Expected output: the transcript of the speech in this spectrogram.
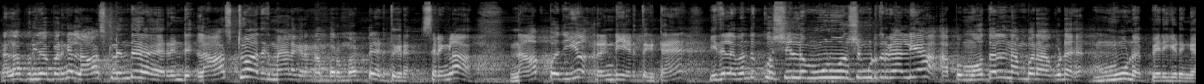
நல்லா புரியுதா பாருங்க? லாஸ்ட்ல இருந்து ரெண்டு. லாஸ்ட்டும் அதுக்கு மேலே இருக்கிற நம்பர் மட்டும் எடுத்துக்கிறேன். சரிங்களா? நாற்பதையும் ரெண்டையும் எடுத்துக்கிட்டேன். இதில் வந்து கொஷின்ல மூணு வருஷம் கொடுத்துருக்கா இல்லையா? அப்போ முதல் நம்பராக கூட மூணை பெருகிடுங்க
